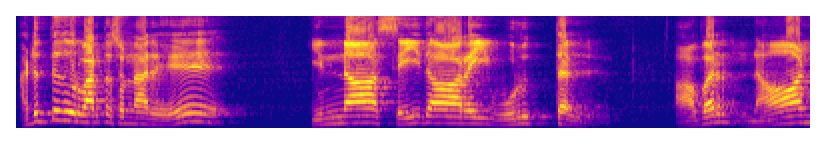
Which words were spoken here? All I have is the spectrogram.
அடுத்தது ஒரு வார்த்தை சொன்னார். இன்னா செய்தாரை ஒருத்தல். அவர் நாண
